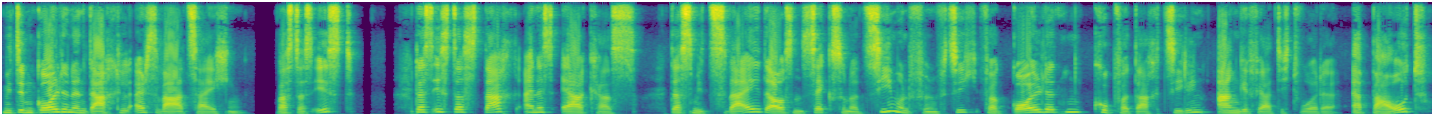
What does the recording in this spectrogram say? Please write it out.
mit dem goldenen Dachel als Wahrzeichen. Was das ist? Das ist das Dach eines Erkers, das mit 2657 vergoldeten Kupferdachziegeln angefertigt wurde. Erbaut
